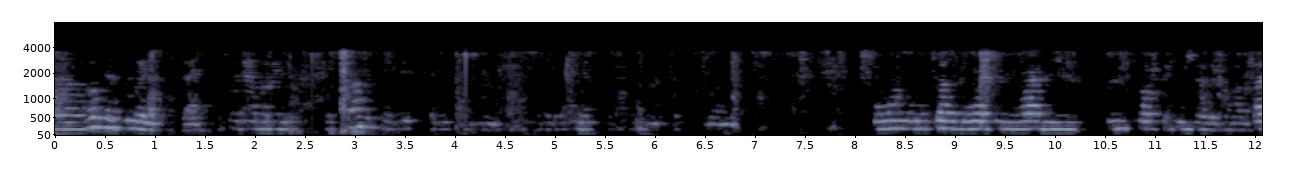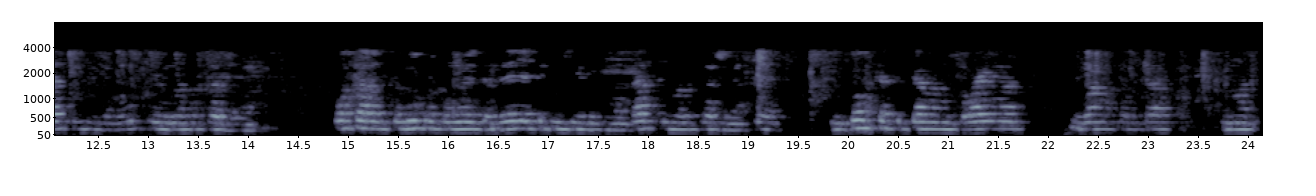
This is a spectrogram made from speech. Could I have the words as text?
е, розгляд земельних питань. Доповідає Марина Олександр, список технічної документації і землеустрою на затвердження. По селу пропонується 9 технічних документацій на затвердження. Це Сінковська Тетяна Миколаївна, Івана Франка, 17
